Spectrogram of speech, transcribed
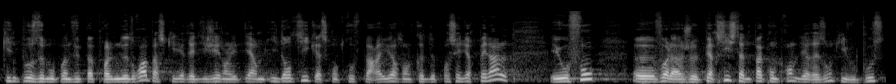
qui ne pose de mon point de vue pas de problème de droit parce qu'il est rédigé dans les termes identiques à ce qu'on trouve par ailleurs dans le code de procédure pénale. Et au fond, voilà, je persiste à ne pas comprendre les raisons qui vous poussent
